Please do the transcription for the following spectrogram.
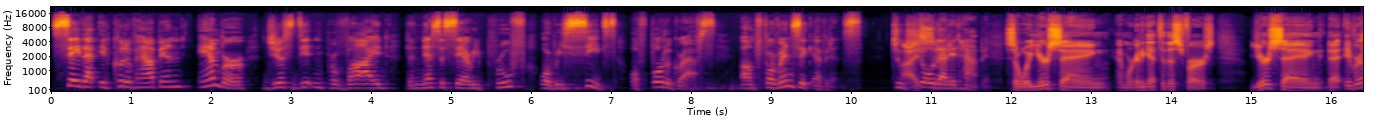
say that it could have happened. Amber just didn't provide the necessary proof or receipts or photographs, um, forensic evidence to I show see. that it happened. So what you're saying, and we're going to get to this first, you're saying that it re-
